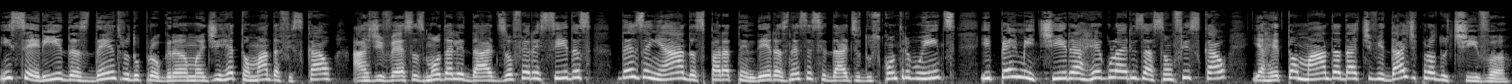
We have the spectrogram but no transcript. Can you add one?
Inseridas dentro do programa de retomada fiscal, as diversas modalidades oferecidas, desenhadas para atender às necessidades dos contribuintes e permitir a regularização fiscal e a retomada da atividade produtiva.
